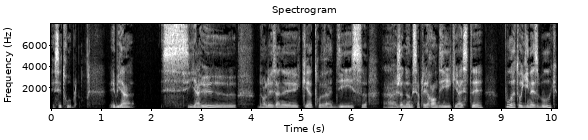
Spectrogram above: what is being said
et ses troubles. Eh bien, s'il y a eu, euh, dans les années 90, un jeune homme qui s'appelait Randy, qui est resté, pour être au Guinness Book,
